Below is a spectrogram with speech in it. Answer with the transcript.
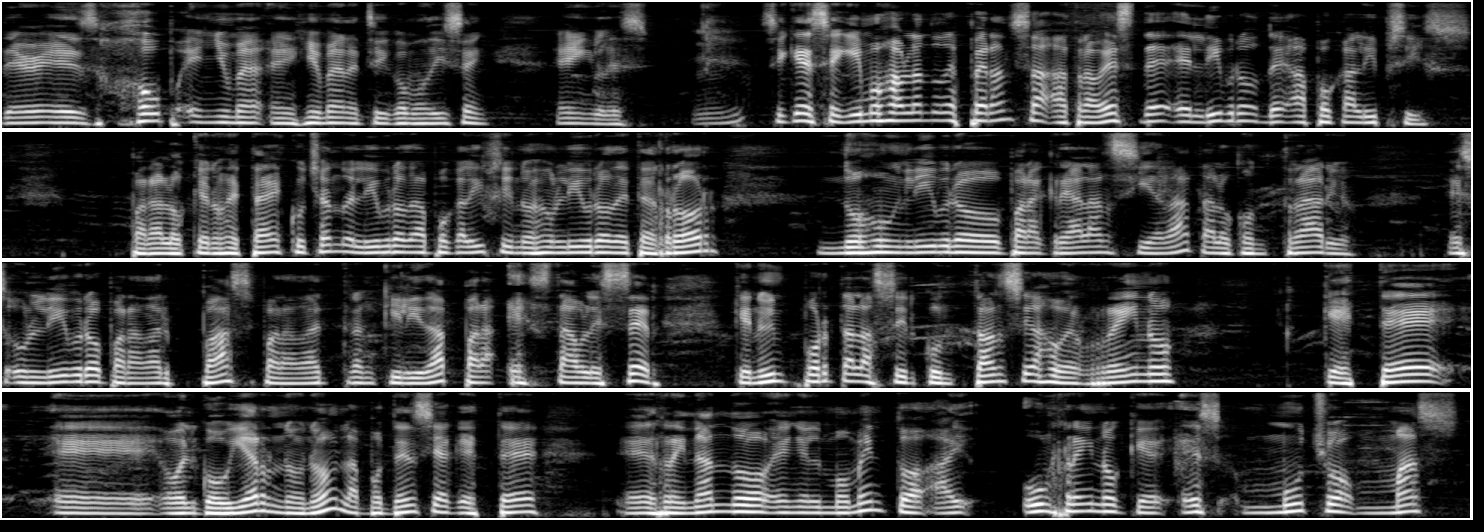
There is hope in, humanity, como dicen en inglés. Así que seguimos hablando de esperanza a través del libro de Apocalipsis. Para los que nos están escuchando, el libro de Apocalipsis no es un libro de terror, no es un libro para crear ansiedad, a lo contrario. Es un libro para dar paz, para dar tranquilidad, para establecer que no importa las circunstancias o el reino que esté, eh, o el gobierno, ¿no? La potencia que esté eh, reinando en el momento, hay un reino que es mucho más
